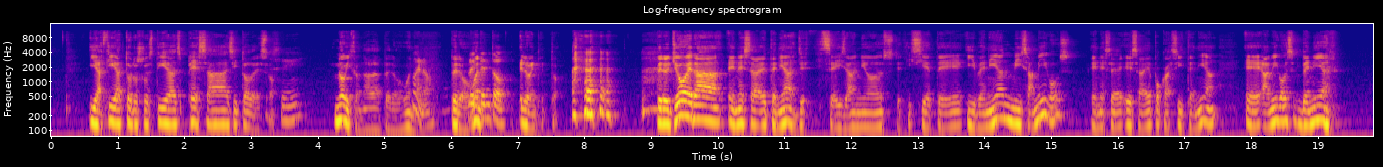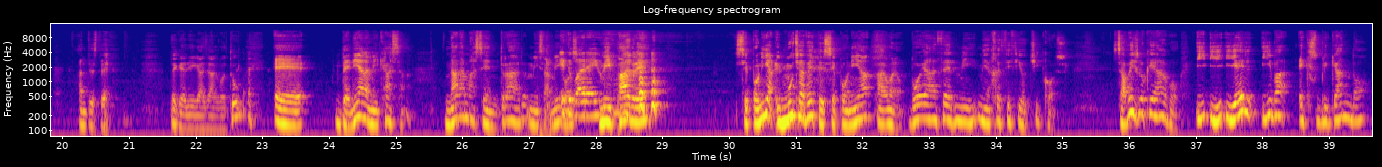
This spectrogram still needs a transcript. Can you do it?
y hacía todos los días pesas y todo eso. Sí. No hizo nada, pero bueno. Bueno, pero lo bueno, intentó. Lo intentó. Pero yo era en esa, eh, tenía 16 años, 17, y venían mis amigos, en ese- esa época sí tenía, eh, amigos venían, antes de, de que digas algo tú, eh, venían a mi casa, nada más entrar mis amigos, padre ahí, mi padre se ponía, y muchas veces se ponía, ah, bueno, voy a hacer mi, mi ejercicio, chicos. ¿Sabéis lo que hago? Y, y- y él iba explicando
